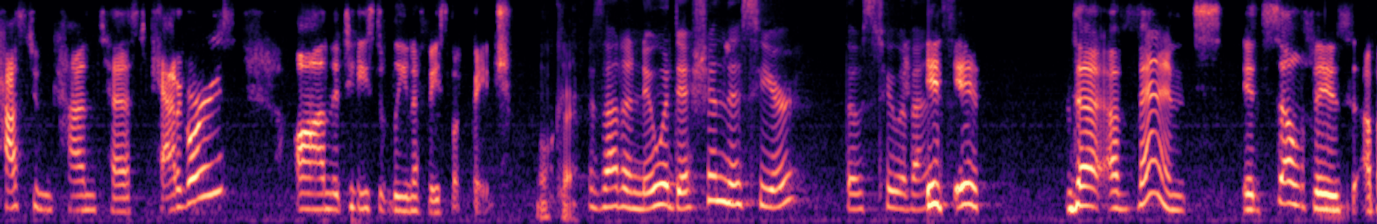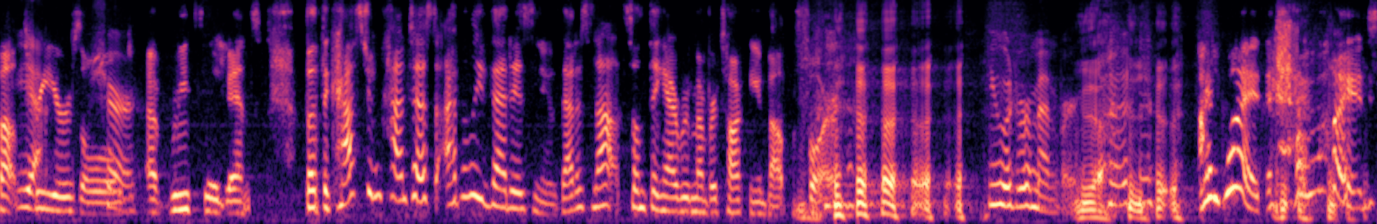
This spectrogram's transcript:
costume contest categories on the Taste of Lena Facebook page. Okay. Is that a new addition this year, those two events? It is. The event itself is about yeah, three years old, sure. uh, recent events. But the costume contest, I believe that is new. That is not something I remember talking about before. you would remember. Yeah. I would. I would.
